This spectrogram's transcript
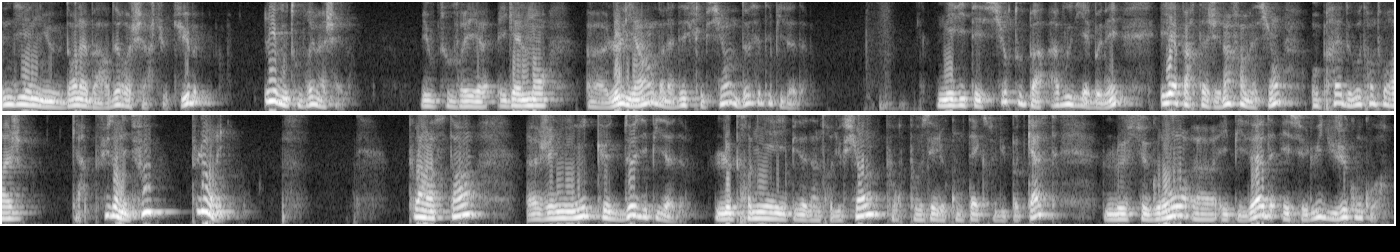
NDNU dans la barre de recherche YouTube, et vous trouverez ma chaîne. Mais vous trouverez également euh, le lien dans la description de cet épisode. N'hésitez surtout pas à vous y abonner et à partager l'information auprès de votre entourage car plus on est de fous, plus on rit. Pour l'instant, euh, je n'ai mis que deux épisodes. Le premier épisode d'introduction, pour poser le contexte du podcast. Le second euh, épisode est celui du jeu concours.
